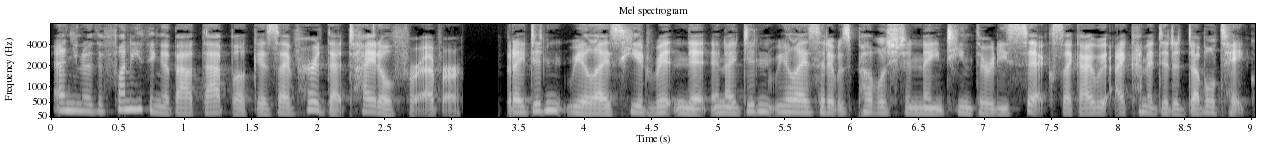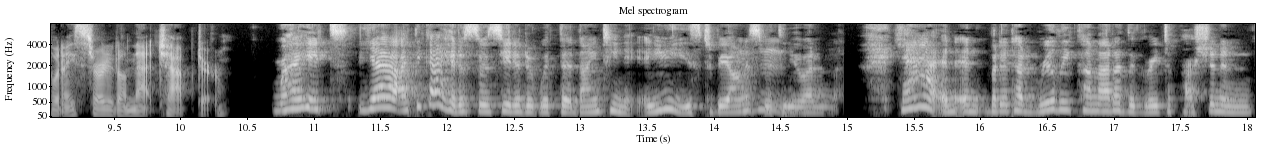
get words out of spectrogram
And you know, the funny thing about that book is I've heard that title forever, but I didn't realize he had written it. And I didn't realize that it was published in 1936. Like I, I kind of did a double take when I started on that chapter. Right. Yeah. I think I had associated it with the 1980s, to be honest mm-hmm. with you. And yeah. And, and, but it had really come out of the Great Depression and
